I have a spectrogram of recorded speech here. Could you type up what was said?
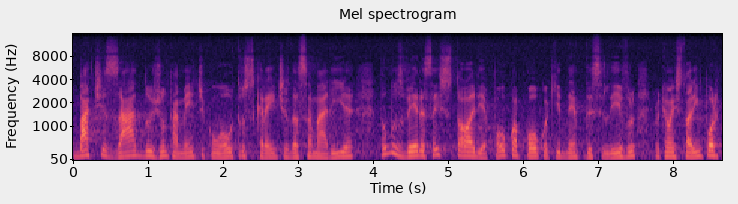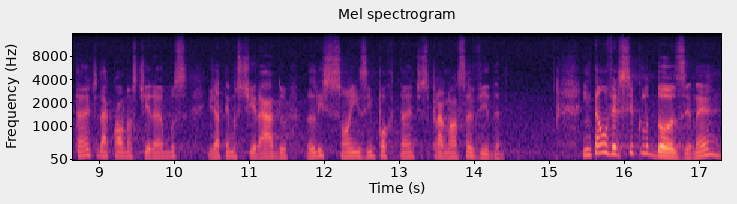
batizado juntamente com outros crentes da Samaria. Vamos ver essa história pouco a pouco aqui dentro desse livro, porque é uma história importante da qual nós tiramos e já temos tirado lições importantes para a nossa vida. Então, o versículo 12, né?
